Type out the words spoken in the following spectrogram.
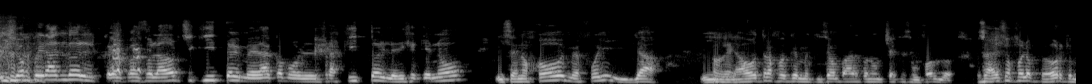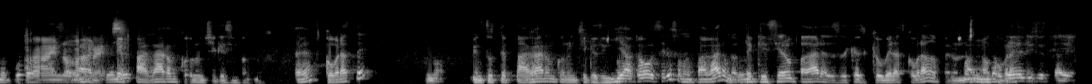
Y yo esperando el, el consolador chiquito y me da como el frasquito y le dije que no y se enojó y me fui y ya. Y la otra fue que me quisieron pagar con un cheque sin fondo. O sea, eso fue lo peor que me pudo Ay, no. Te pagaron con un cheque sin fondo. ¿Eh? ¿Cobraste? No. Entonces te pagaron con un cheque sin Y acabo de decir eso, me pagaron. No te un- quisieron pagar, es que, que hubieras cobrado, pero no, no él cobraste. dice está bien.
